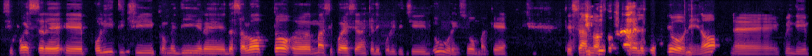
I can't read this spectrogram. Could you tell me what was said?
si può essere eh, politici, come dire, da salotto, eh, ma si può essere anche dei politici duri, insomma, che, che sanno affrontare le questioni, no? Eh, quindi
